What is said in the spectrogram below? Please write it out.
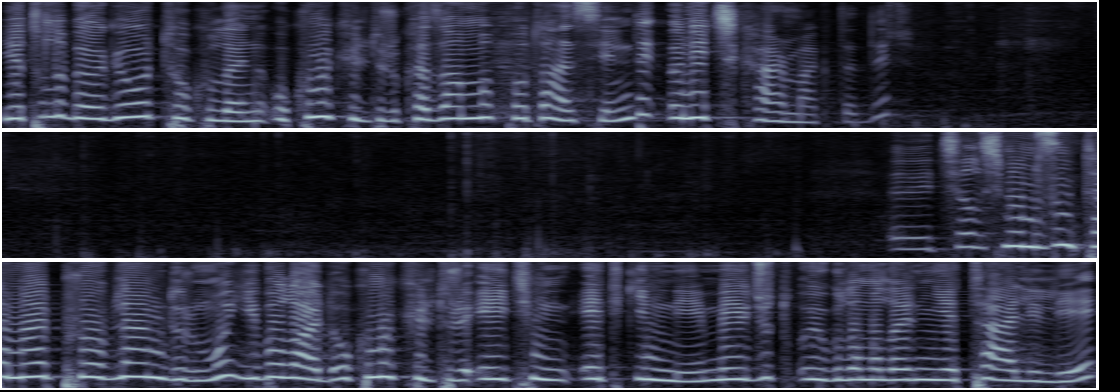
yatılı bölge ortaokullarının okuma kültürü kazanma potansiyelini de öne çıkarmaktadır. Ee, Çalışmamızın temel problem durumu YİBO'larda okuma kültürü eğitiminin etkinliği, mevcut uygulamaların yeterliliği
